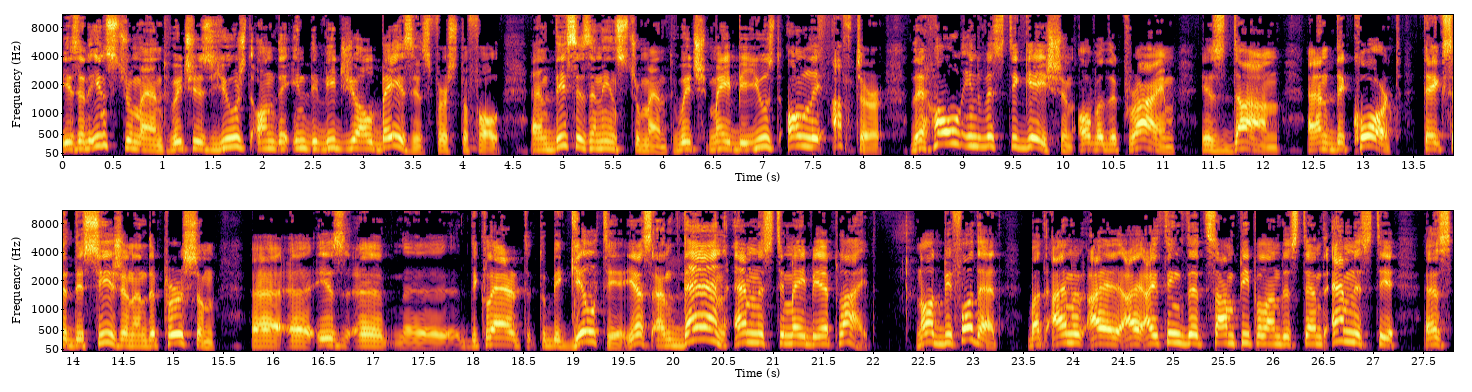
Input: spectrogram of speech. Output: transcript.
is an instrument which is used on the individual basis, first of all. And this is an instrument which may be used only after the whole investigation over the crime is done and the court takes a decision and the person uh, uh, is uh, uh declared to be guilty, yes, and then amnesty may be applied. Not before that. But I'm, I, I think that some people understand amnesty as,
